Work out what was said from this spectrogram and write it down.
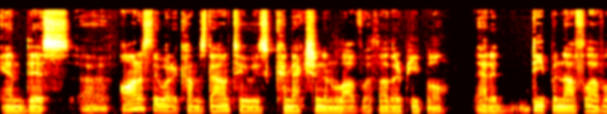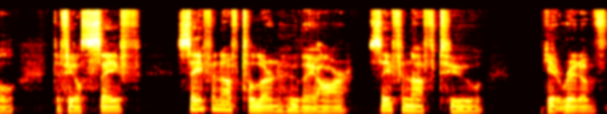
and this. Uh, honestly, what it comes down to is connection and love with other people at a deep enough level to feel safe, safe enough to learn who they are, safe enough to get rid of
